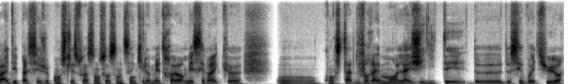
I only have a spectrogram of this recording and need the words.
pas dépassé, je pense, les 60-65 km heure, mais c'est vrai que on constate vraiment l'agilité de, de, ces voitures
